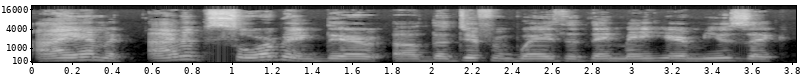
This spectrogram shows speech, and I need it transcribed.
I am I'm absorbing their uh, the different ways that they may hear music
